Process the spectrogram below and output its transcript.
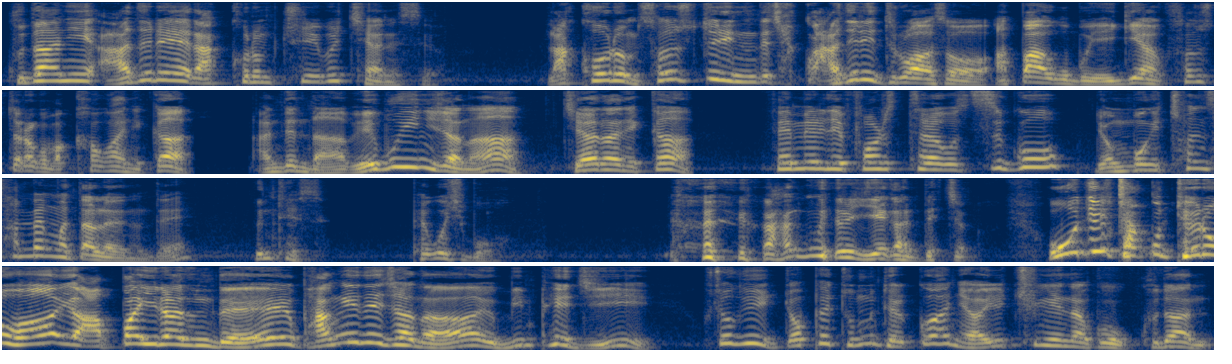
구단이 아들의 라커룸 출입을 제안했어요. 라커룸 선수들이 있는데 자꾸 아들이 들어와서 아빠하고 뭐 얘기하고 선수들하고 막 하고 하니까 안 된다. 외부인이잖아. 제안하니까 family first라고 쓰고 연봉이 1,300만 달러였는데 은퇴했어요. 155억. 한국에는 이해가 안 되죠. 어딜 자꾸 데려와? 야, 아빠 일하는데 방해되잖아. 민폐지. 저기 옆에 두면 될 거 아니야. 1층에 나고 구단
